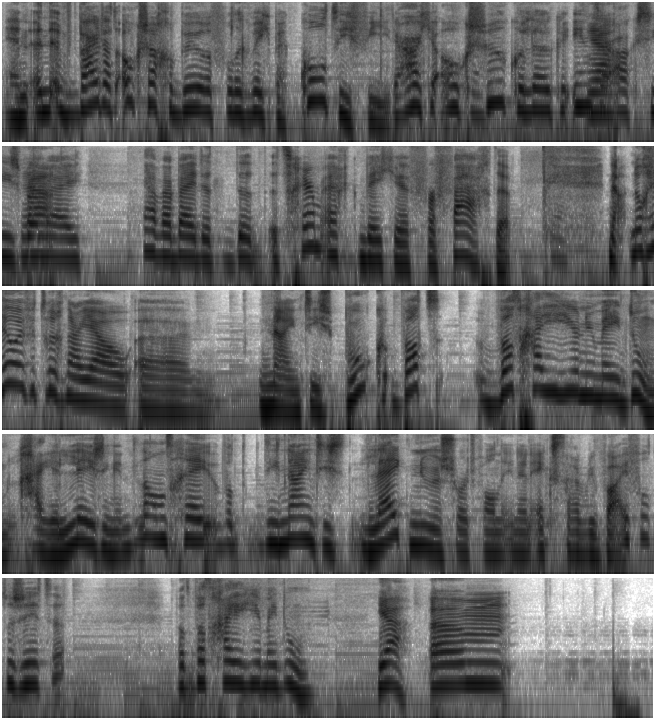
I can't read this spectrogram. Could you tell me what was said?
en, en waar dat ook zag gebeuren, vond ik een beetje bij Call TV. Daar had je ook zulke leuke interacties Ja. waarbij... Ja, waarbij de, de, het scherm eigenlijk een beetje vervaagde. Nou, nog heel even terug naar jouw eh, 90s boek. Wat, wat ga je hier nu mee doen? Ga je lezingen in het land geven? Want die 90s lijkt nu een soort van in een extra revival te zitten. Wat, wat ga je hiermee doen? Ja, ehm,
